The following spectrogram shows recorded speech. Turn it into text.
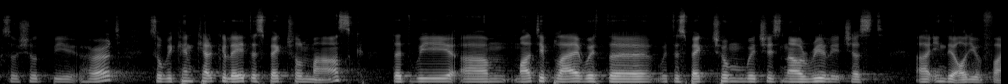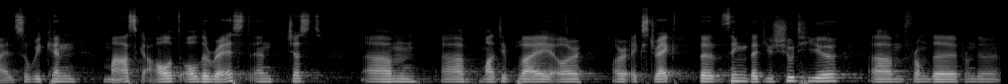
so should be heard. So we can calculate the spectral mask that we um, multiply with the, with the spectrum, which is now really just uh, in the audio file. So we can mask out all the rest and just um, uh, multiply or, or extract the thing that you should hear um, from, the, from the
